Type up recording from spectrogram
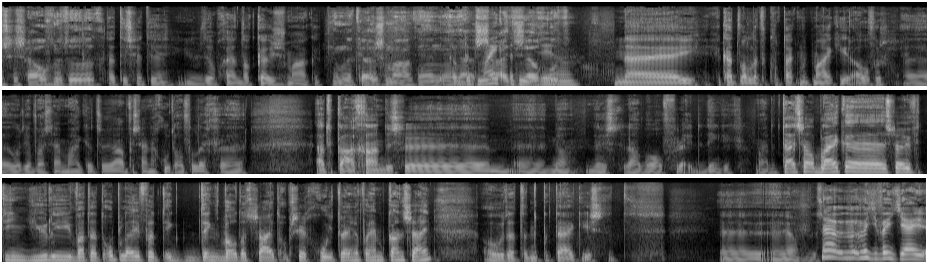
zijn hoofd natuurlijk. Dat is het, hè. Je moet op een gegeven moment nog keuzes maken. Je moet een keuze maken. En, ik eh, hoop nou, dat Mike dat is niet goed. wil. Nee, ik had wel even contact met Mike hierover. eh hoe dat was. En Mike, had, ja, we zijn een goed overleg eh, uit elkaar gegaan. Dus ja, er is daar wel vrede, denk ik. Maar de tijd zal blijken, eh, 17 juli, wat dat oplevert. Ik denk wel dat Said op zich een goede trainer voor hem kan zijn. Hoe dat in de praktijk is, dat, eh, eh, ja, dus, Nou, wat, wat jij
